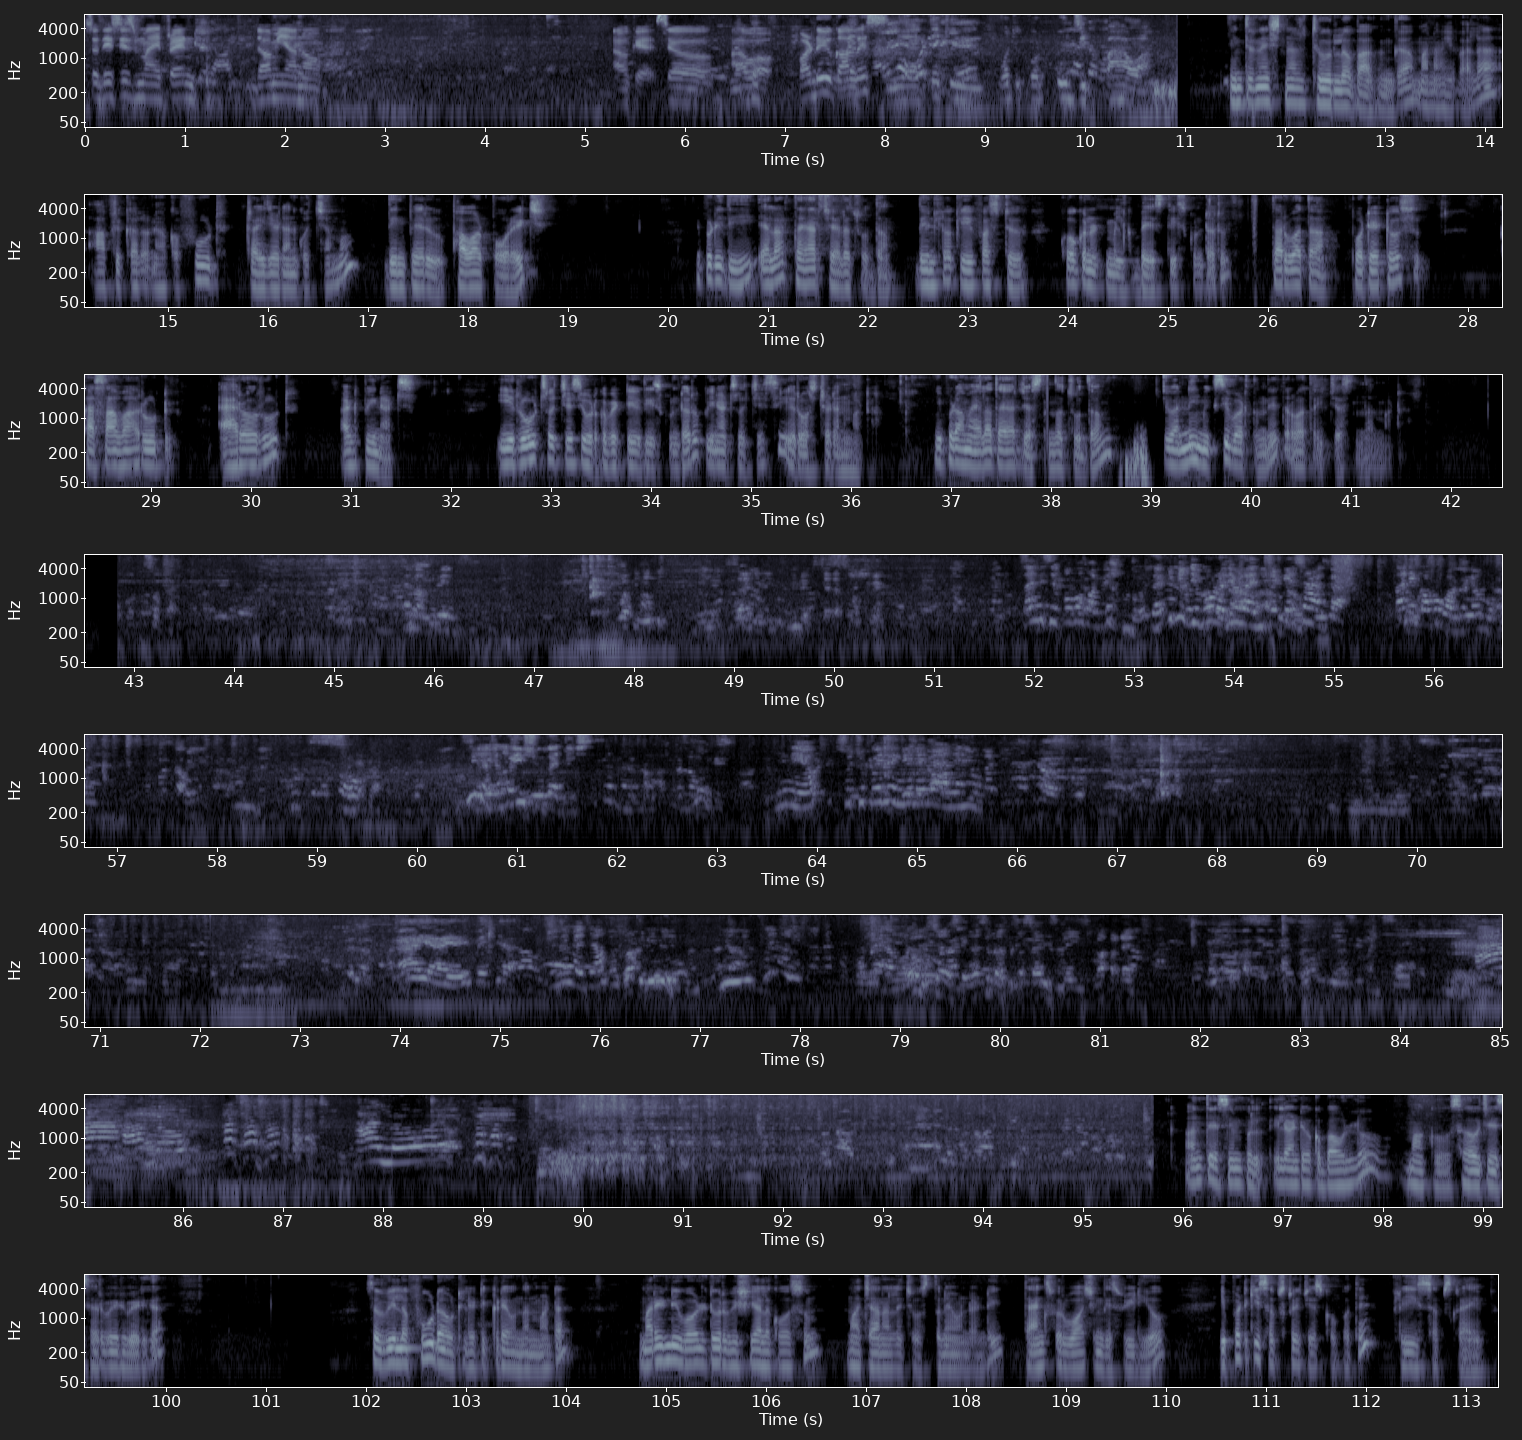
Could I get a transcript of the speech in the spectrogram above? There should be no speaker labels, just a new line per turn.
So this is my friend Damiano. Okay, so what do you call this?
We are taking what you call Uji power.
International టూర్లో భాగంగా మనం ఇవాళ ఆఫ్రికాలోని ఒక food try చేయడానికి వచ్చాము దీని పేరు పవర్ పోరేజ్ ఇప్పుడు ఇది ఎలా తయారు చేయాలో చూద్దాం దీంట్లోకి ఫస్ట్ కోకోనట్ మిల్క్ బేస్ తీసుకుంటారు తర్వాత potatoes cassava root arrow root and peanuts ఈ రూట్స్ వచ్చేసి ఉడకబెట్టి తీసుకుంటారు పీనట్స్ వచ్చేసి రోస్టెడ్ అనమాట ఇప్పుడు ఆమె ఎలా తయారు చేస్తుందో చూద్దాం. ఇవన్నీ మిక్సీ పడుతుంది తర్వాత ఇచ్చేస్తుంది అనమాట
Mira, se puede yuga dish. Niño, su chupele en el año. Ay, ay, ay, me ya. Me ya. Oğlum sen nasıl bakıyorsan izleyiz bak.
అంతే సింపుల్. ఇలాంటి ఒక బౌల్లో మాకు సర్వ్ చేశారు వేడివేడిగా. సో వీళ్ళ ఫుడ్ అవుట్లెట్ ఇక్కడే ఉందన్నమాట. మరిన్ని వరల్డ్ టూర్ విషయాల కోసం మా ఛానల్ని చూస్తూనే ఉండండి. Thanks for watching this video. ఇప్పటికీ సబ్స్క్రైబ్ చేసుకోకపోతే ప్లీజ్ సబ్స్క్రైబ్.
